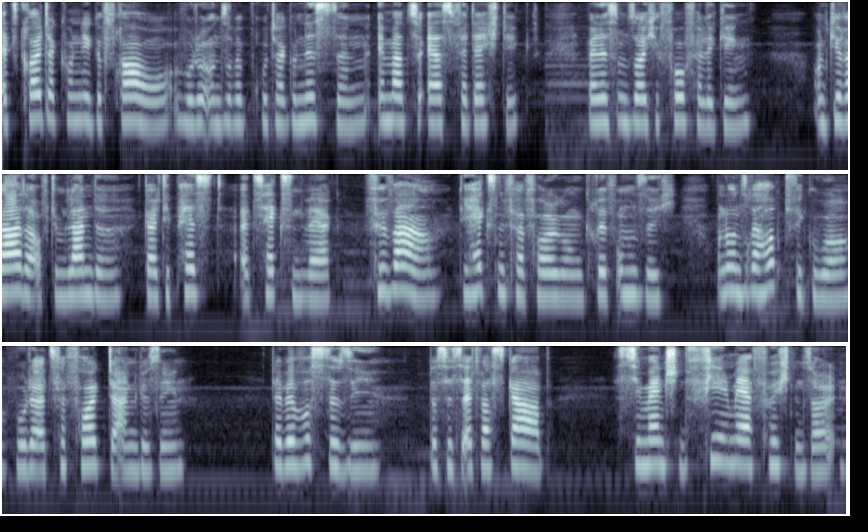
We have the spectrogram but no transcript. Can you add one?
Als kräuterkundige Frau wurde unsere Protagonistin immer zuerst verdächtigt, wenn es um solche Vorfälle ging, und gerade auf dem Lande galt die Pest als Hexenwerk. Für wahr, die Hexenverfolgung griff um sich, und unsere Hauptfigur wurde als Verfolgte angesehen. Dabei wusste sie, dass es etwas gab, das die Menschen viel mehr fürchten sollten.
